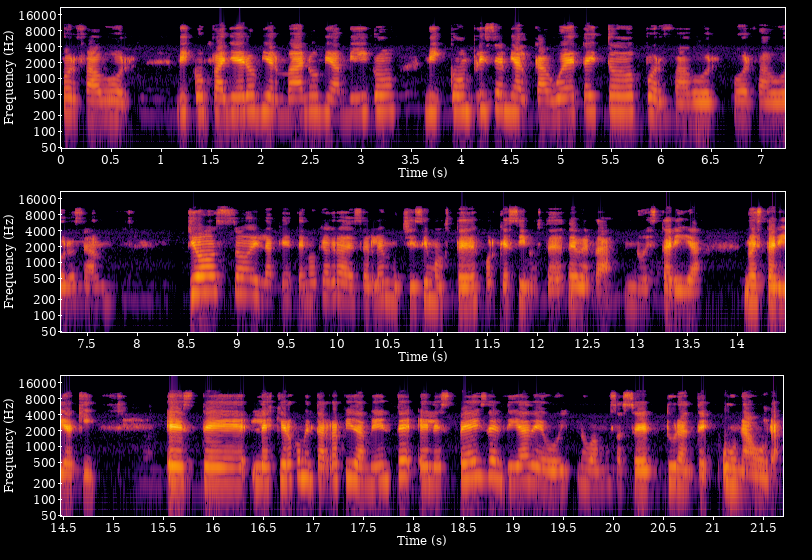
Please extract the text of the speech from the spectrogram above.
por favor, mi compañero, mi hermano, mi amigo, mi cómplice, mi alcahueta y todo, por favor, por favor, o sea, yo soy la que tengo que agradecerle muchísimo a ustedes porque sin ustedes de verdad no estaría, no estaría aquí. Este, les quiero comentar rápidamente, el space del día de hoy lo vamos a hacer durante una hora.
